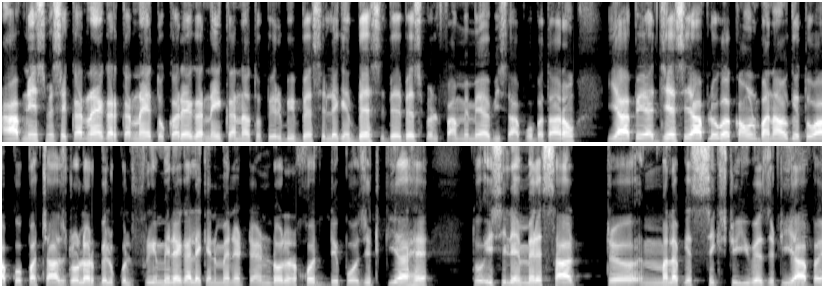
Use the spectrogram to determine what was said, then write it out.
आपने इसमें से करना है अगर करना है तो करे अगर नहीं करना तो फिर भी बेस्ट लेकिन बेस्ट बे, बेस्ट प्लेटफॉर्म में मैं अभी से आपको बता रहा हूँ। यहाँ पे जैसे आप लोग अकाउंट बनाओगे तो आपको पचास डॉलर बिल्कुल फ्री मिलेगा लेकिन मैंने टेन डॉलर खुद डिपॉजिट किया है तो इसीलिए मेरे साथ मतलब कि सिक्सटी यू यहाँ पे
